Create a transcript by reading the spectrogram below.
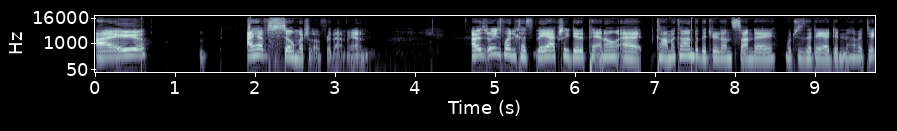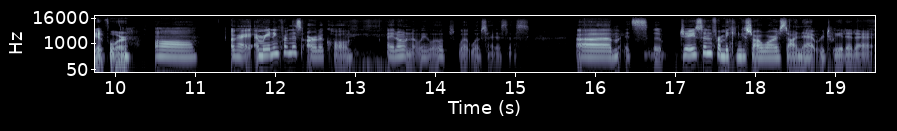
I I have so much love for that man. I was really disappointed because they actually did a panel at Comic Con, but they did it on Sunday, which is the day I didn't have a ticket for. Oh, okay. I'm reading from this article. I don't know. Wait, what, what website is this? Um, it's uh, Jason from MakingStarWars.net retweeted it.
